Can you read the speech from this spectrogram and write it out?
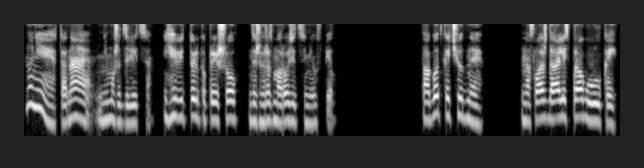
«Ну нет, она не может злиться. Я ведь только пришел, даже разморозиться не успел». «Погодка чудная. Наслаждались прогулкой»,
